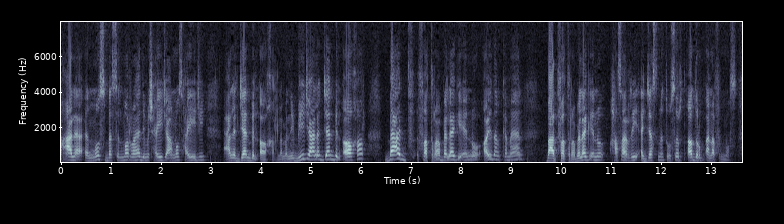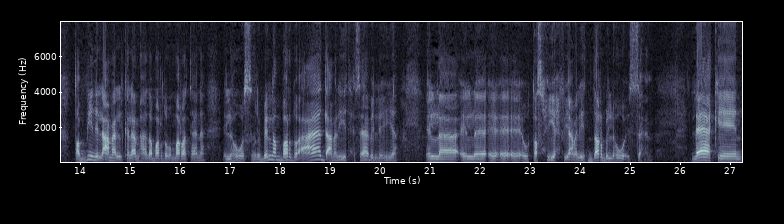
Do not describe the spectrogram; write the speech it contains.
على النص بس المرة هذه مش هيجي على النص هيجي على الجانب الآخر. لما بيجي على الجانب الآخر بعد فترة بلاقي إنه أيضا كمان بعد فترة بلاقي إنه حصل ري ادجستمنت وصرت أضرب أنا في النص. طب مين اللي عمل الكلام هذا برضه مرة تانية؟ اللي هو السيربيلم برضه أعاد عملية حساب اللي هي والتصحيح في عملية ضرب اللي هو السهم. لكن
